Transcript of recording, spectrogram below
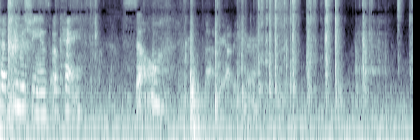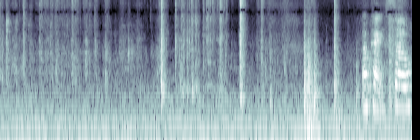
tattoo machines. Okay, so battery out of here. Okay, so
